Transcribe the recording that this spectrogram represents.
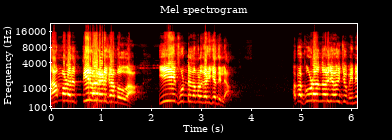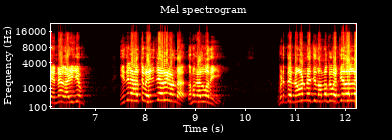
നമ്മളൊരു തീരുമാനം എടുക്കാൻ പോവുക. ഈ ഫുഡ് നമ്മൾ കഴിക്കത്തില്ല. അപ്പൊ കൂടെ നിന്നവർ ചോദിച്ചു പിന്നെ എന്നാ കഴിക്കും? ഇതിനകത്ത് വെജിറ്റേറിയൻ ഉണ്ട് നമുക്ക് അത് മതി. ഇവിടുത്തെ നോൺ വെജ് നമുക്ക് പറ്റിയതല്ല.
